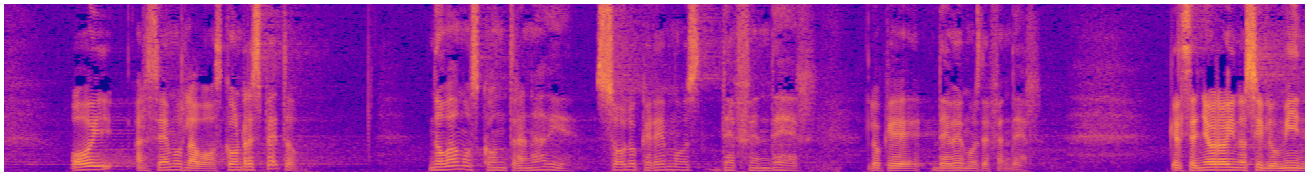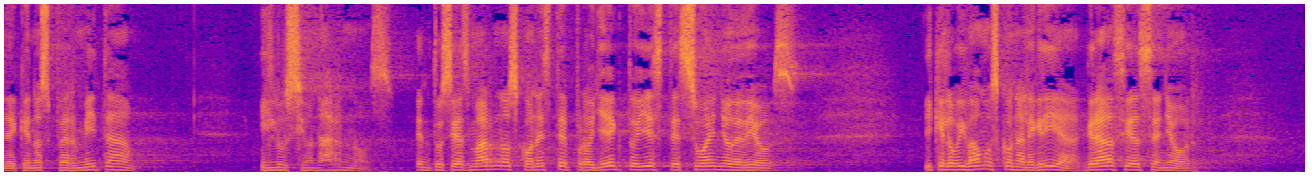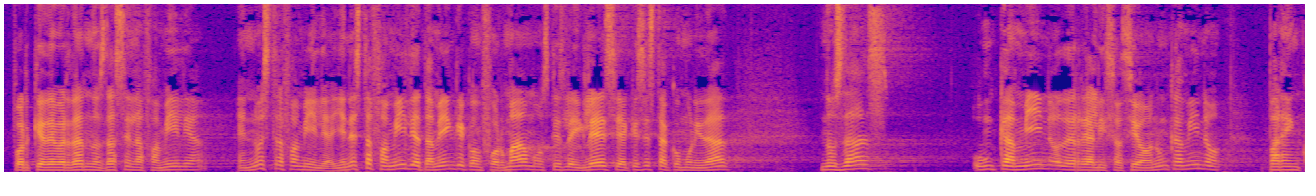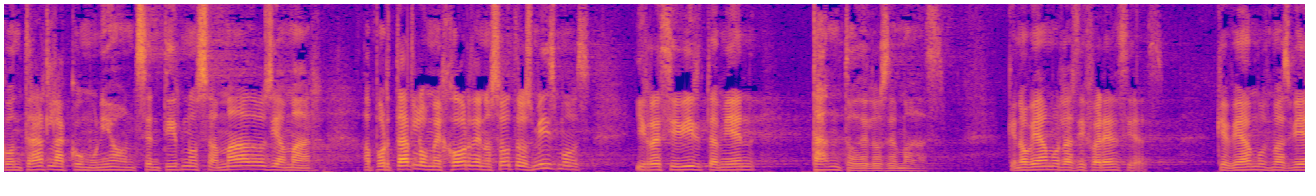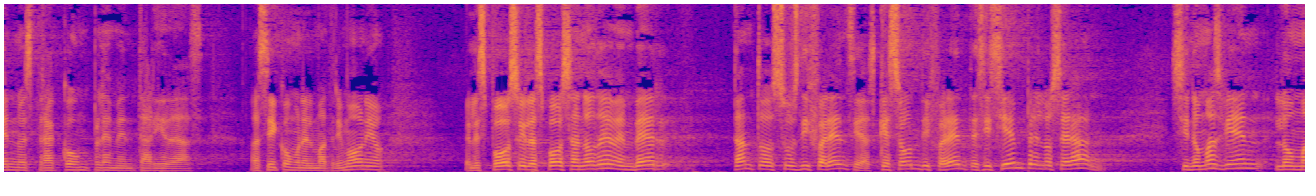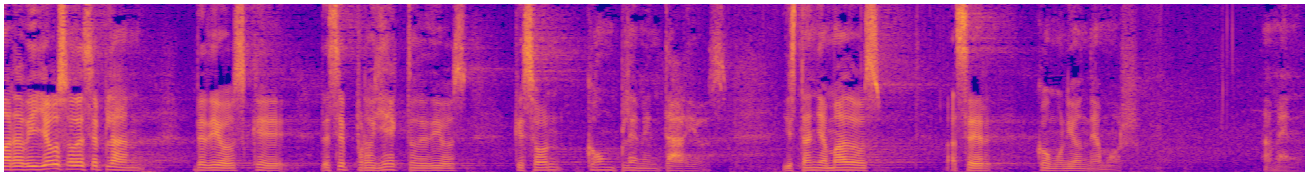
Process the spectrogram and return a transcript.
hoy alcemos la voz con respeto. No vamos contra nadie, solo queremos defender lo que debemos defender. Que el Señor hoy nos ilumine, que nos permita ilusionarnos entusiasmarnos con este proyecto y este sueño de Dios y que lo vivamos con alegría. Gracias Señor, porque de verdad nos das en la familia, en nuestra familia y en esta familia también que conformamos, que es la iglesia, que es esta comunidad, nos das un camino de realización, un camino para encontrar la comunión, sentirnos amados y amar, aportar lo mejor de nosotros mismos y recibir también tanto de los demás, que no veamos las diferencias, que veamos más bien nuestra complementariedad. Así como en el matrimonio, el esposo y la esposa no deben ver tanto sus diferencias, que son diferentes y siempre lo serán, sino más bien lo maravilloso de ese plan de Dios, que, de ese proyecto de Dios, que son complementarios y están llamados a ser comunión de amor. Amén.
